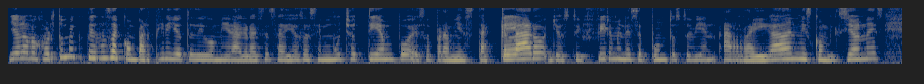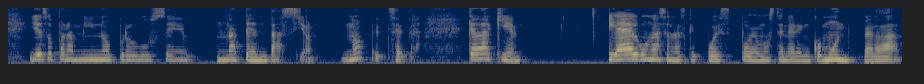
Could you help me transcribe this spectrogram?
Y a lo mejor tú me empiezas a compartir y yo te digo, mira, gracias a Dios, hace mucho tiempo eso para mí está claro, yo estoy firme en ese punto, estoy bien arraigada en mis convicciones y eso para mí no produce una tentación, ¿no? Etcétera. Cada quien. Y hay algunas en las que pues podemos tener en común, ¿verdad?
